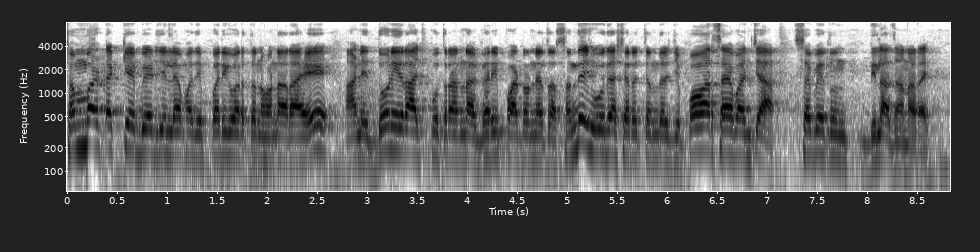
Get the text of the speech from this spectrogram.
शंभर टक्के बीड जिल्ह्यामध्ये परिवर्तन होणार आहे आणि दोन्ही राजपुत्रांना घरी पाठवण्याचा संदेश उद्या शरदचंद्रजी पवार साहेबांच्या सभेतून दिला जाणार आहे.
